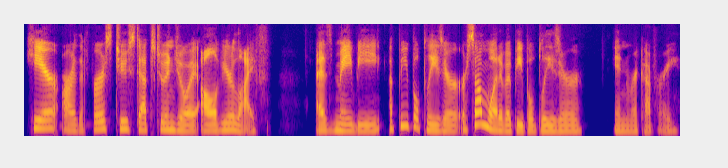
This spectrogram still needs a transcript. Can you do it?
Here are the first two steps to enjoy all of your life as maybe a people pleaser or somewhat of a people pleaser in recovery.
